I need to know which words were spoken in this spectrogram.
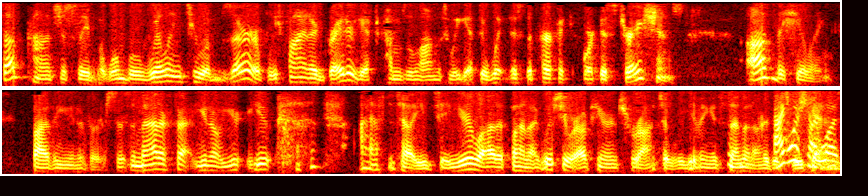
subconsciously, but when we're willing to observe, we find a greater gift comes along as we get to witness the perfect orchestrations of the healing by the universe. As a matter of fact, you know, you you I have to tell you, T, you're a lot of fun. I wish you were up here in Toronto. We're giving a seminar this I wish weekend. I was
